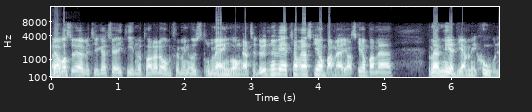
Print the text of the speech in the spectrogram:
jag var så övertygad så jag gick in och talade om för min hustru med en gång att du, nu vet jag vad jag ska jobba med. Jag ska jobba med, med mediamission.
